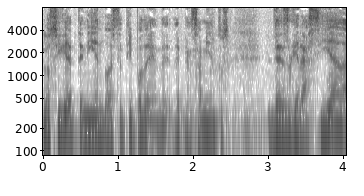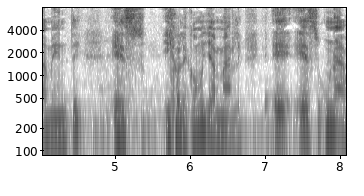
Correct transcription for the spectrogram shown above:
lo sigue teniendo este tipo de, pensamientos. Desgraciadamente es híjole cómo llamarle eh, es una,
